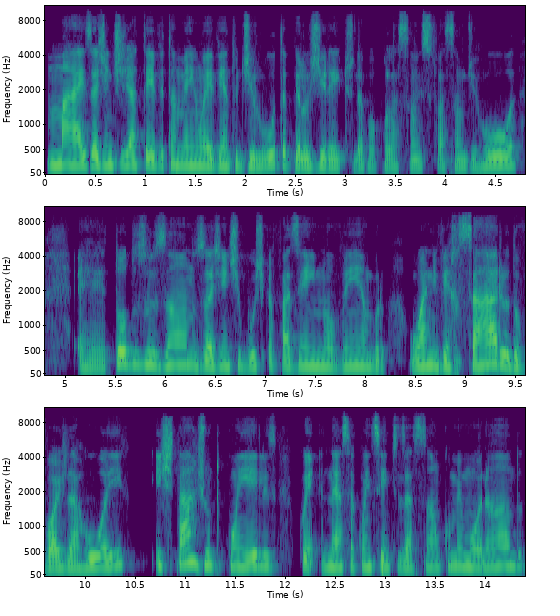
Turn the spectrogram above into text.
mas a gente já teve também um evento de luta pelos direitos da população em situação de rua. É, todos os anos a gente busca fazer em novembro o aniversário do Voz da Rua e estar junto com eles nessa conscientização, comemorando,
